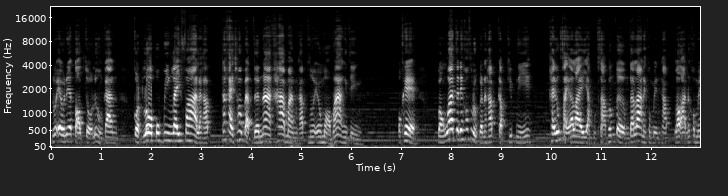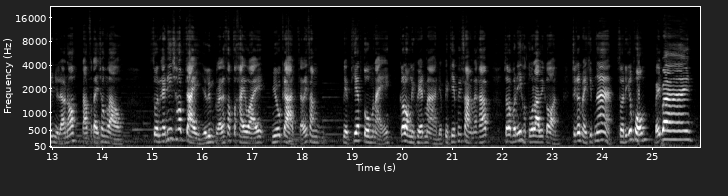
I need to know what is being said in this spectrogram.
โนเอลเนี่ยตอบโจทย์เรื่องของการกดโล่ปุ๊บวิ่งไล่ฟาดแหละครับถ้าใครชอบแบบเดินหน้าฆ่ามันครับโนเอลเหมาะมากจริงๆ อเค หวังว่าจะได้ข้อสรุปกันนะครับกับคลิปนี้ ใครสงสัยอะไรอยากปรึกษาเพิ่มเติมด้านล่างในคอมเมนต์ครับ เราอ่านในคอมเมนต์อยู่แล้วเนาะ ตามสไตล์ช่องเรา ส่วนใครที่ชอบใจอย่าลืมกดไลค์และซับสไครต์ไว้ มีโอกาสจะได้ฟังเปรียบเทียบตัวมาไหน ก็ลองรีเควสต์มา เดี๋ยวเปรียบเทียบให้ฟังนะครับสำหรับวันนี้ขอตัวลาไปก่อน เจอกันใหม่คลิปหน้า สวัสดีครับผม บ๊ายบาย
